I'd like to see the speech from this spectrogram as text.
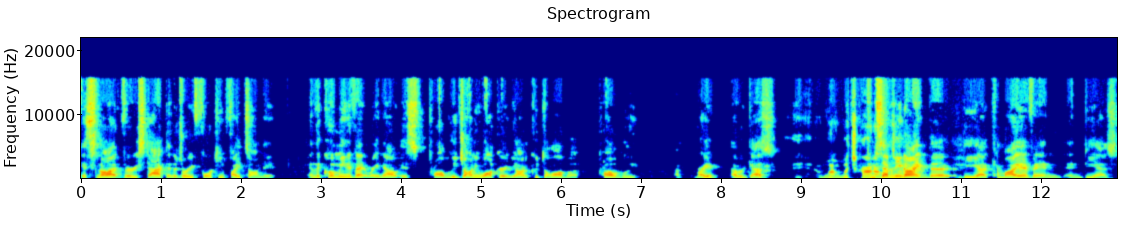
it's not very stacked, and there's already 14 fights on it. And the co-main event right now is probably Johnny Walker and Jan Cutelaba, probably, uh, right? I would guess. What, which card? 279, the the uh, Chimaev and and Diaz.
